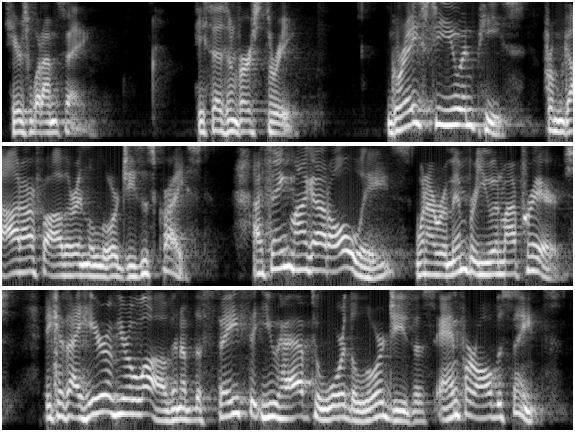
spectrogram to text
Here's what I'm saying. He says in verse 3 Grace to you and peace from God our Father and the Lord Jesus Christ. I thank my God always when I remember you in my prayers, because I hear of your love and of the faith that you have toward the Lord Jesus and for all the saints.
